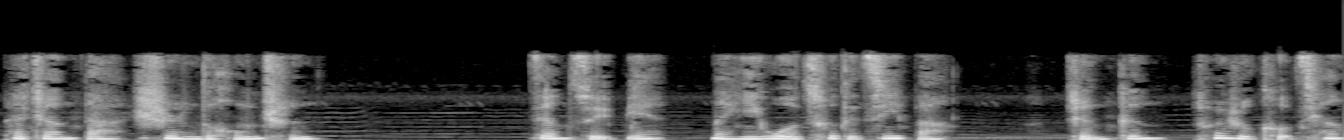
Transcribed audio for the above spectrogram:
他张大湿润的红唇，将嘴边那一握粗的鸡巴。整根吞入口腔，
